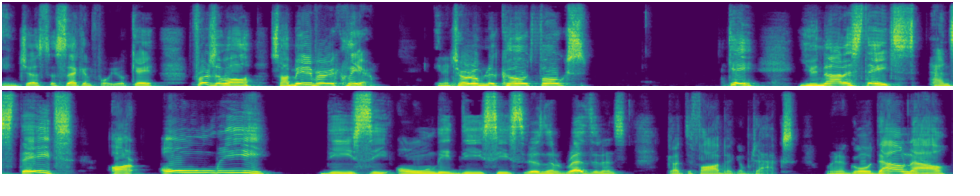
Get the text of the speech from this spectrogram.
in just a second for you, okay? First of all, so I made it very clear. In Internal Revenue Code, folks, okay, United States and states are only DC, only DC citizen residents got to file income tax. We're going to go down now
